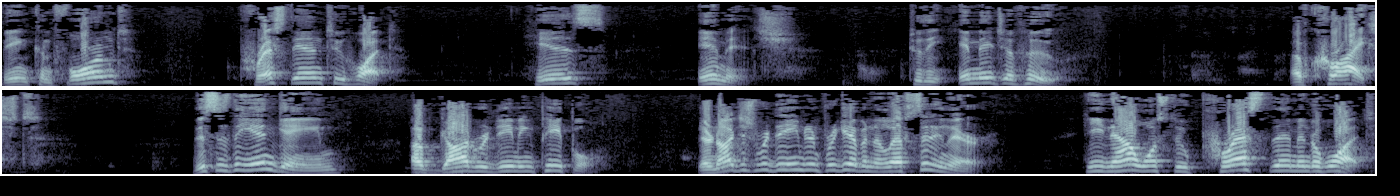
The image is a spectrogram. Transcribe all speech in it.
Being conformed, pressed into what? his image. To the image of who? Of Christ. This is the end game of God redeeming people. They're not just redeemed and forgiven and left sitting there. He now wants to press them into what?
